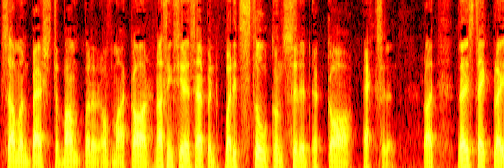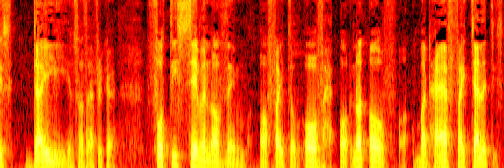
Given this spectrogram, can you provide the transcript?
someone bashed the bumper of my car. Nothing serious happened, but it's still considered a car accident, right? Those take place daily in South Africa. 47 of them are fatal, of, or not of, but have fatalities,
